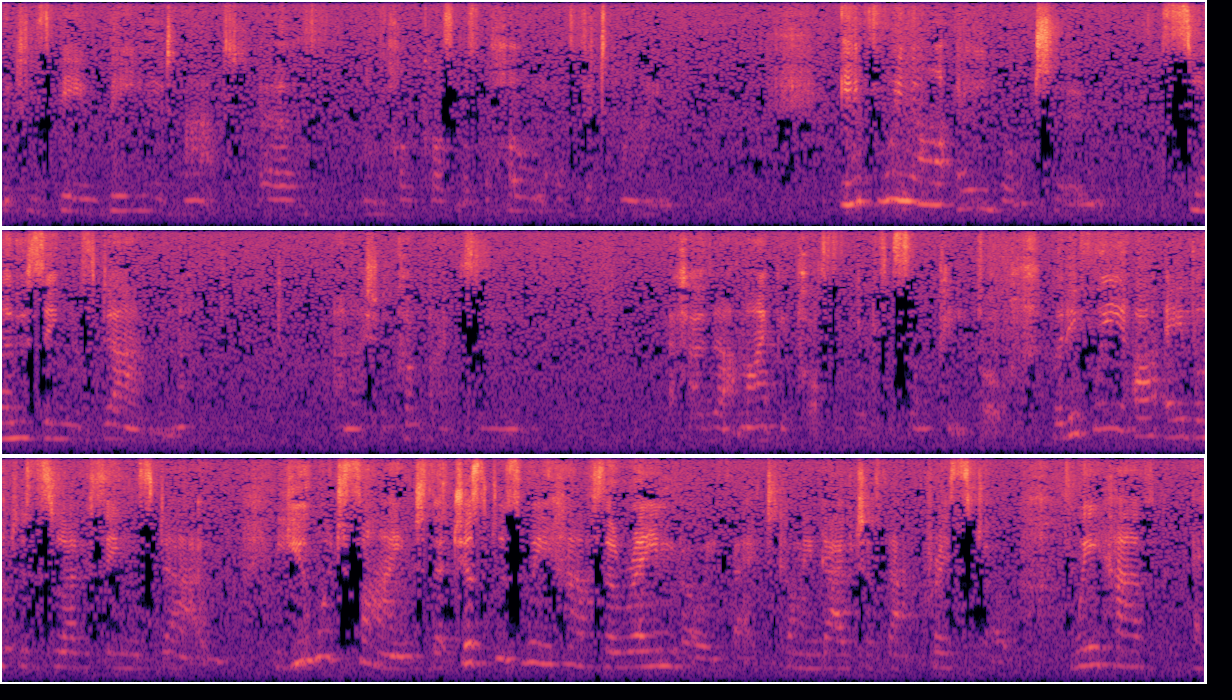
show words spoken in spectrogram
which is being beamed at Earth and the whole cosmos the whole of the time. If we are able to slow things down and I shall come back to how that might be possible for some people. But if we are able to slow things down, you would find that just as we have the rainbow effect coming out of that crystal, we have a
